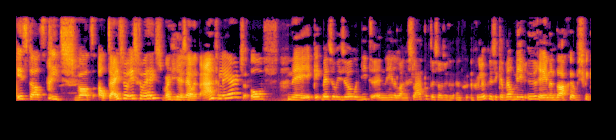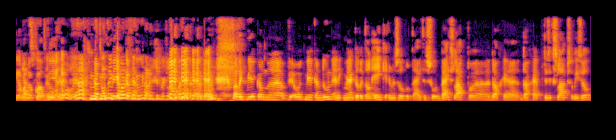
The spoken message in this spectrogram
Is dat iets wat altijd zo is geweest? Wat je ja. jezelf hebt aangeleerd? Of Nee, ik, ik ben sowieso niet een hele lange slaper. Dus dat is een, een, geluk. Dus ik heb wel meer uren in een dag uh, beschikbaar. Ja, wat ook wel meer, heel, ja. Met wat ik meer kan doen. Kan ik je wat, ik meer kan, uh, wat ik meer kan doen. En ik merk dat ik dan één keer in de zoveel tijd een soort bijslaapdag uh, dag heb. Dus ik slaap sowieso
